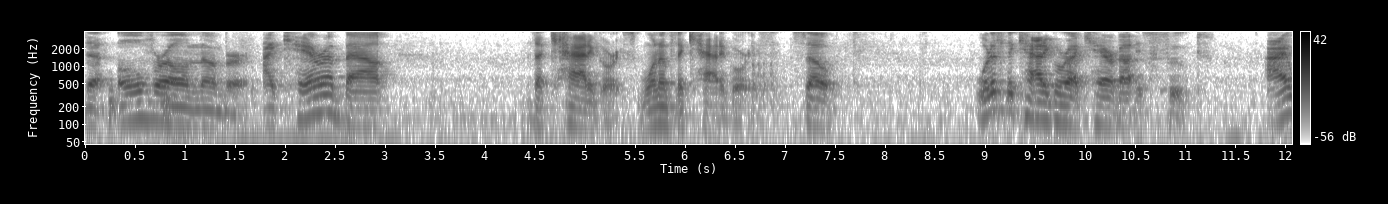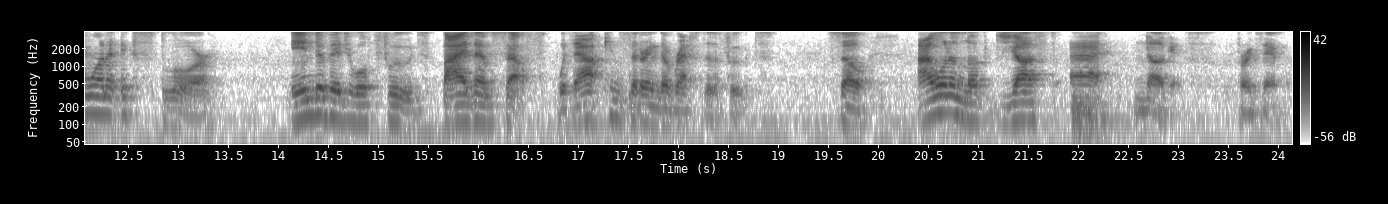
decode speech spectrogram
the overall number. I care about the categories, one of the categories. So, what if the category I care about is food? I want to explore individual foods by themselves without considering the rest of the foods. So, I want to look just at nuggets, for example.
